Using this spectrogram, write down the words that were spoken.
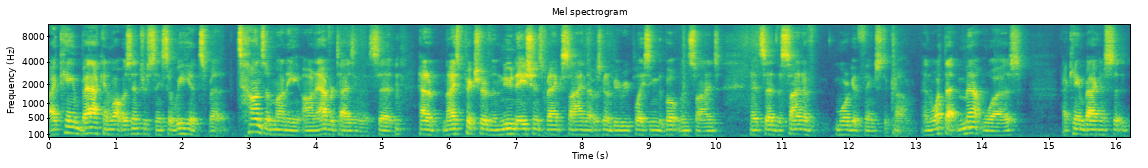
I came back, and what was interesting, so we had spent tons of money on advertising that said, hmm. had a nice picture of the new Nations Bank sign that was going to be replacing the Boatmen signs, and it said, the sign of more good things to come. And what that meant was, I came back and said,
